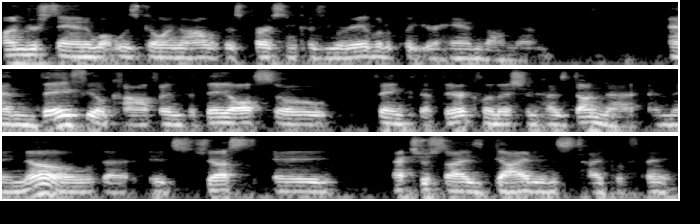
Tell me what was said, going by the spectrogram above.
understand what was going on with this person because you were able to put your hands on them. And they feel confident that they also think that their clinician has done that and they know that it's just a exercise guidance type of thing.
